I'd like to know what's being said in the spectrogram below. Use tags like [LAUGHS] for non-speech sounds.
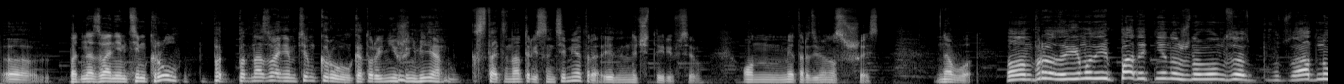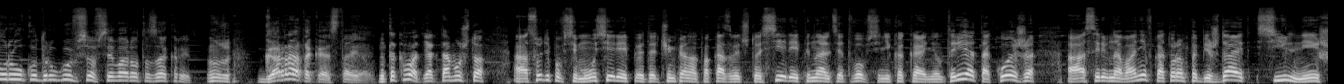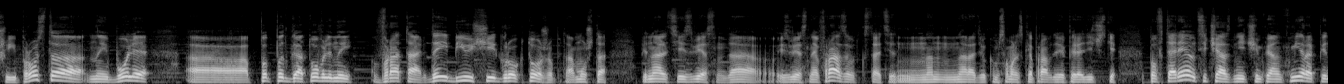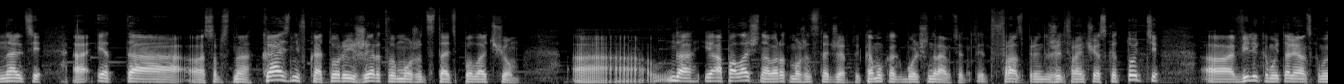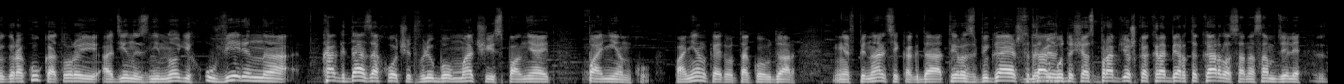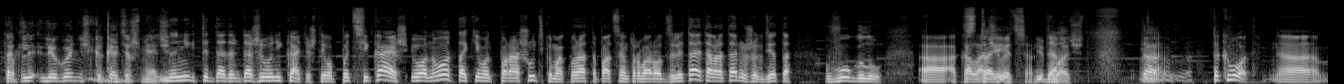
Э, под названием Тим Крул? Под, под названием Тим Крул, который ниже меня, кстати, на 3 сантиметра или на 4 всего. Он метр девяносто шесть. Ну вот. Он просто, ему и падать не нужно, он за одну руку, другую, все, все ворота закрыты. Он же гора такая стояла. Ну так вот, я к тому, что, а, судя по всему, серия, этот чемпионат показывает, что серия пенальти это вовсе никакая не лотерея, а такое же а, соревнование, в котором побеждает сильнейший просто наиболее подготовленный вратарь. Да и бьющий игрок тоже, потому что пенальти известно, да, известная фраза. Вот, кстати, на, на радио «Комсомольская правда» ее периодически повторяют сейчас, дни чемпионат мира. Пенальти а, – это, а, собственно, казнь, в которой жертва может стать палачом. А, да, и а палач, наоборот, может стать жертвой. Кому как больше нравится. Эта, эта фраза принадлежит Франческо Тотти, а, великому итальянскому игроку, который один из немногих уверенно когда захочет в любом матче исполняет Паненку. Паненко это вот такой удар э, в пенальти, когда ты разбегаешься да так, без... будто сейчас пробьешь, как Роберто Карлос, а на самом деле... Так легонечко катишь мяч. Ну, не, ты да, даже его не катишь, ты его подсекаешь, и он вот таким вот парашютиком аккуратно по центру ворот залетает, а вратарь уже где-то в углу а, околачивается. Стоит и да. плачет. Так, так вот, э,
